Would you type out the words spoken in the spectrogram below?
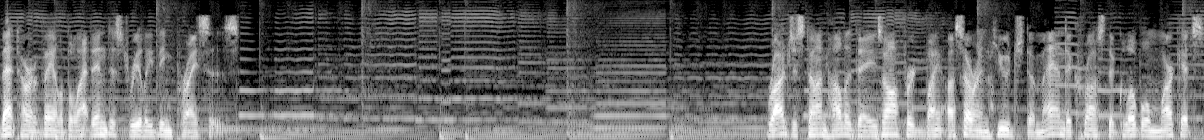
that are available at industry-leading prices. Rajasthan holidays offered by us are in huge demand across the global markets.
